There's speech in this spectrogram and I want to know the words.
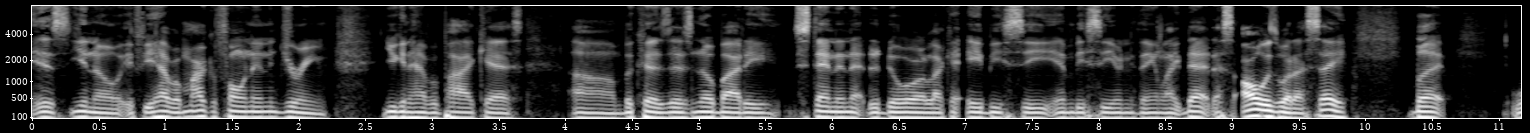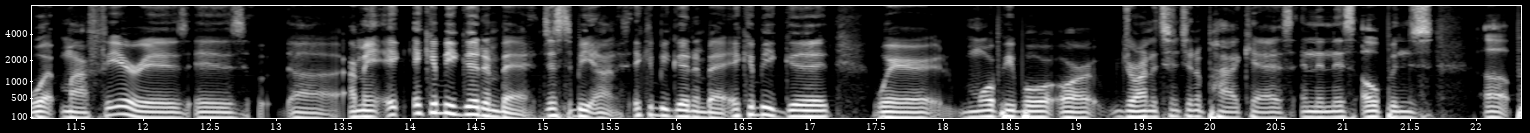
Is you know if you have a microphone in a dream, you can have a podcast um, because there's nobody standing at the door like an ABC, NBC, or anything like that. That's always what I say. But what my fear is is uh, I mean it, it could be good and bad. Just to be honest, it could be good and bad. It could be good where more people are drawing attention to podcasts, and then this opens up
